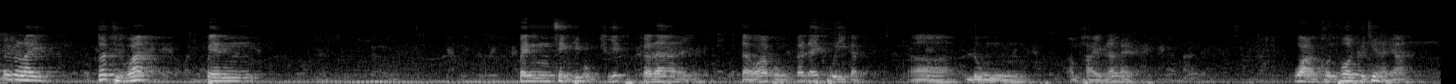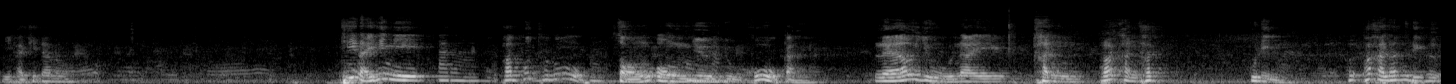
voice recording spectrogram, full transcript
ไม่เป็นไร ก็ถือว่าเป็น เป็นสิ่งที่ผมคิดก็ได้ แต่ว่าผมก็ได้คุยกับเอ่อลุงอัมภัยนั่นแหละวางคนโทษคือที่ไหนอะ มีใครคิดได้ไหมที่ไหนที่มีปาราง พระพุทธรูปสององค์ยืนอยู่คู่กัน แล้วอยู่ในคันพระคันทักกุฎีพระคันทักกุฎีคือ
